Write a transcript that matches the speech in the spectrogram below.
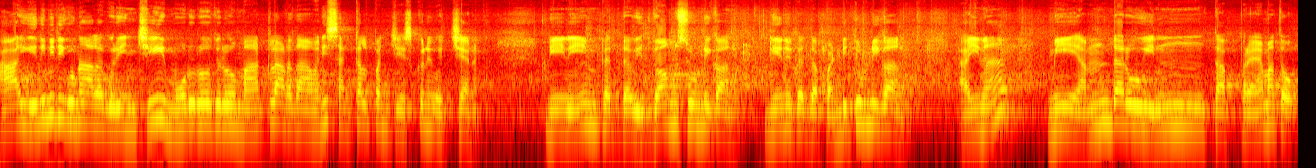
ఆ ఎనిమిది గుణాల గురించి మూడు రోజులు మాట్లాడదామని సంకల్పం చేసుకుని వచ్చాను. నేనేం పెద్ద విద్వాంసుణ్ణి కాను నేను పెద్ద పండితుణ్ణి కాను. అయినా మీ అందరూ ఇంత ప్రేమతో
